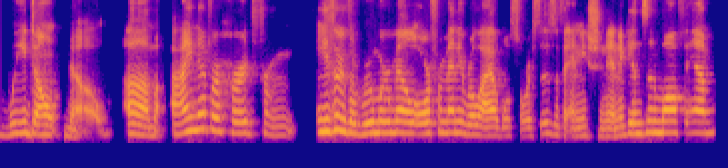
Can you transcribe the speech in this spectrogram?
we don't know. Um, I never heard from either the rumor mill or from any reliable sources of any shenanigans in Waltham.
